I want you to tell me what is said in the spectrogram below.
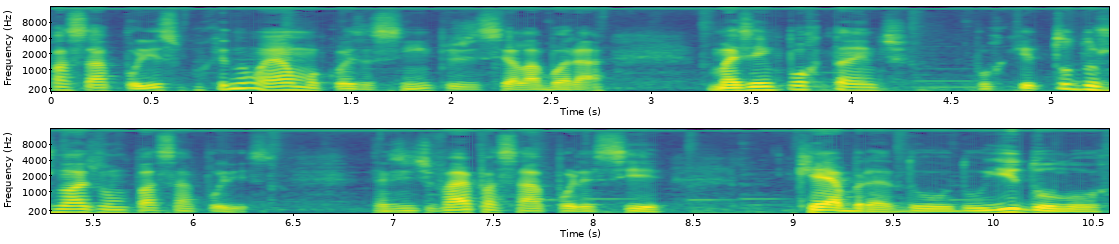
passar por isso, porque não é uma coisa simples de se elaborar, mas é importante, porque todos nós vamos passar por isso. A gente vai passar por esse quebra do, do ídolo.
